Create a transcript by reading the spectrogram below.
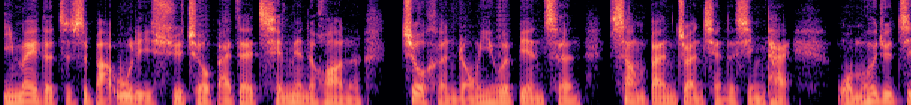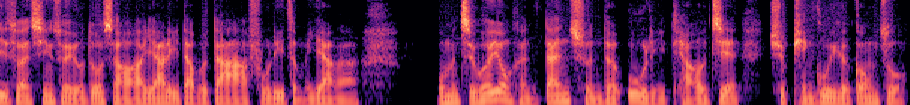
一昧的只是把物理需求摆在前面的话呢，就很容易会变成上班赚钱的心态。我们会去计算薪水有多少啊，压力大不大，啊福利怎么样啊？我们只会用很单纯的物理条件去评估一个工作。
